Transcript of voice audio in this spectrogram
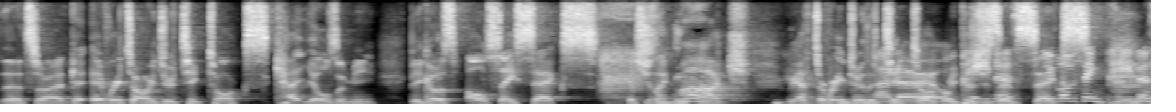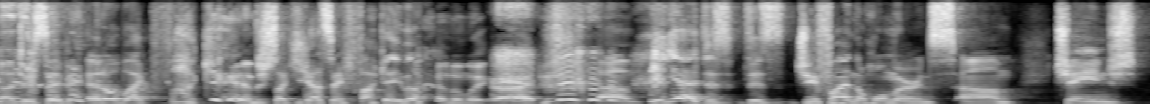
that's all right. Every time we do TikToks, Kat yells at me because I'll say sex, and she's like, "Mark, we have to redo the I know, TikTok or because you said sex." You love saying penis. I do say, and I'm like, "Fuck," and she's like, "You can't say fuck either," and I'm like, "All right." Um, but yeah, does does do you find the hormones um, change?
